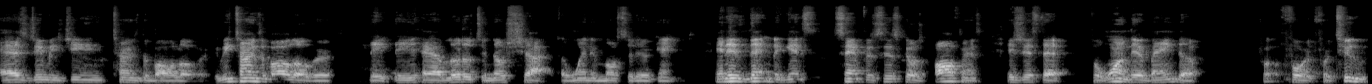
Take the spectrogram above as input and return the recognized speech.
as Jimmy G turns the ball over. If he turns the ball over, they, they have little to no shot of winning most of their games. And it's nothing against San Francisco's offense. It's just that for one, they're banged up. For for, for two,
